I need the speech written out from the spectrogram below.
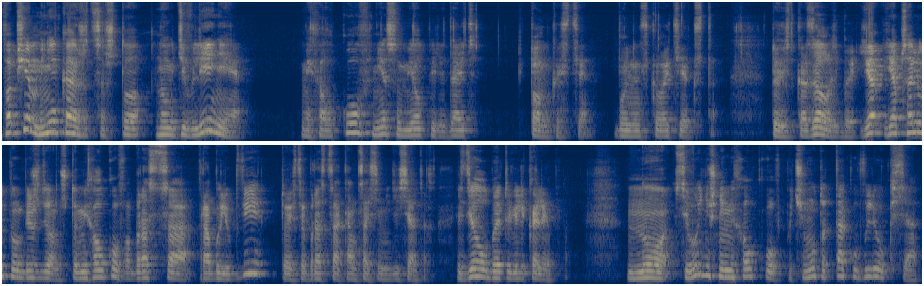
Вообще, мне кажется, что на удивление Михалков не сумел передать тонкости бунинского текста. То есть, казалось бы, я, я абсолютно убежден, что Михалков образца «Рабы любви», то есть образца конца 70-х, сделал бы это великолепно. Но сегодняшний Михалков почему-то так увлекся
